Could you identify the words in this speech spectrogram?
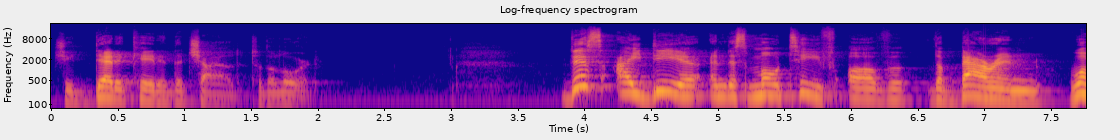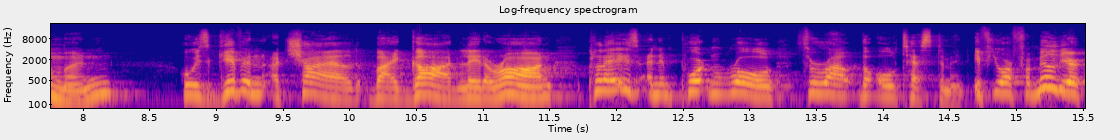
She dedicated the child to the Lord. This idea and this motif of the barren woman who is given a child by God later on plays an important role throughout the Old Testament. If you are familiar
